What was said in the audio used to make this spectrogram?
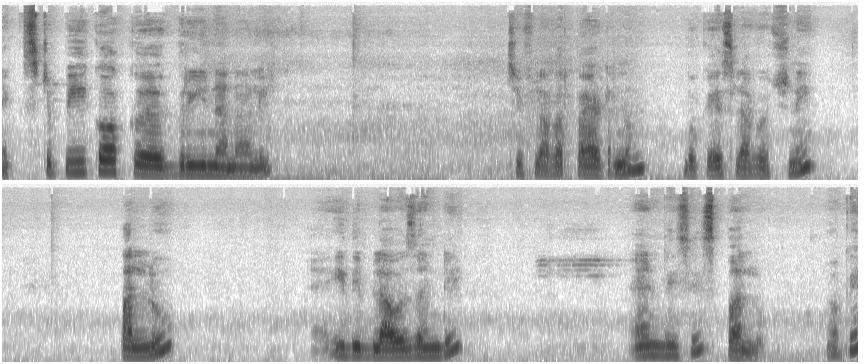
నెక్స్ట్ పీకాక్ గ్రీన్ అనాలి. వచ్చి ఫ్లవర్ ప్యాటర్న్ బొకేస్ లాగా వచ్చినాయి. పళ్ళు ఇది బ్లౌజ్ అండి. అండ్ దిస్ ఈస్ పళ్ళు okay.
